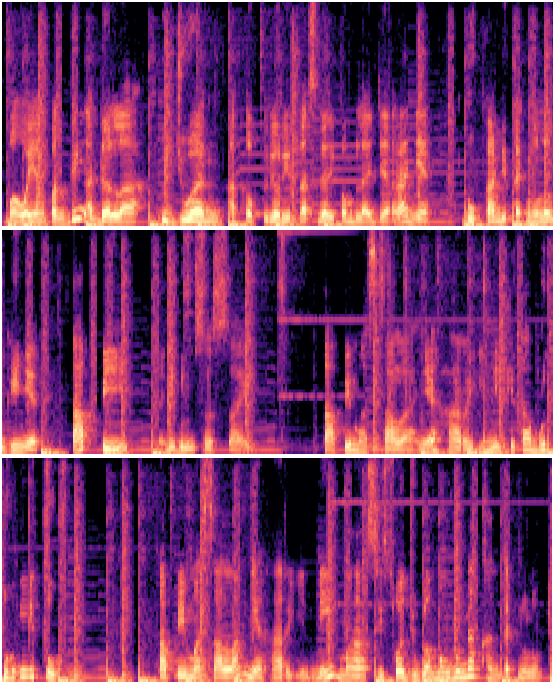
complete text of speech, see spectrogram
bahwa yang penting adalah tujuan atau prioritas dari pembelajarannya, bukan di teknologinya. Tapi nah ini belum selesai. Tapi masalahnya hari ini kita butuh itu. Tapi masalahnya hari ini mahasiswa juga menggunakan teknologi.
